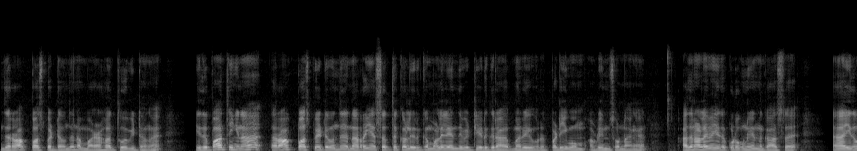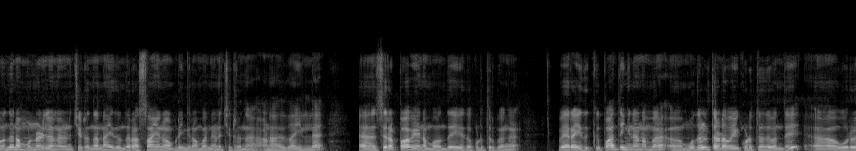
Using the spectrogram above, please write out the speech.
இந்த ராக் பாஸ்பேட்டை வந்து நம்ம அழகாக தூவிட்டோங்க. இது பார்த்தீங்கன்னா ராக் பாஸ்பேட் வந்து நிறைய சத்துக்கள் இருக்குது மலையிலேருந்து வெட்டி எடுக்கிற மாதிரி ஒரு படிவம் அப்படின்னு சொன்னாங்க. அதனாலவே இதை கொடுக்கணும்னு எனக்கு ஆசை. இது வந்து நான் முன்னாடிலாம் என்ன நினச்சிட்டு இருந்தேன்னா இது வந்து ரசாயனம் அப்படிங்கிற மாதிரி நினச்சிட்டு இருந்தேன். ஆனால் அதுதான் இல்லை. சிறப்பாகவே நம்ம வந்து இதை கொடுத்துருக்கோங்க. வேறு இதுக்கு பார்த்தீங்கன்னா நம்ம முதல் தடவை கொடுத்தது வந்து ஒரு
